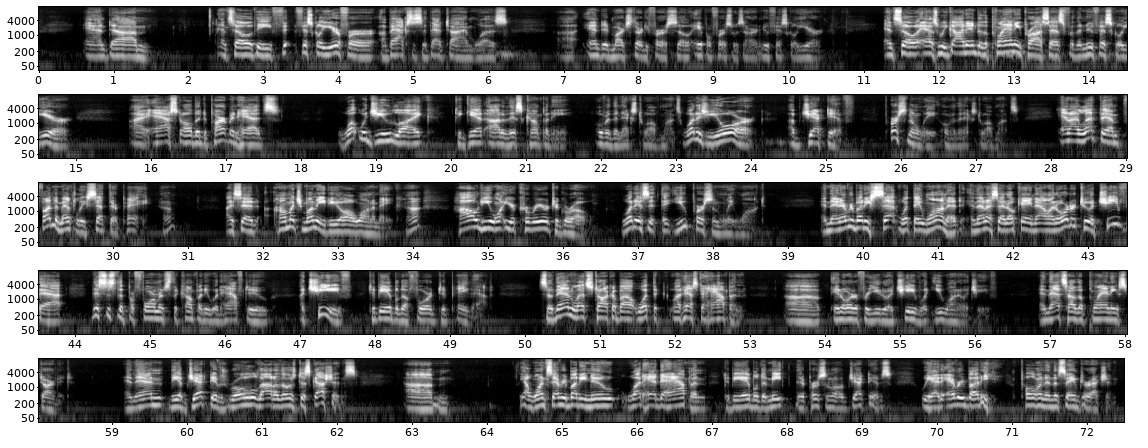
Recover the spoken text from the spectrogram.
and um, and so the f- fiscal year for Abaxis at that time was uh, ended March 31st. So April 1st was our new fiscal year, and so as we got into the planning process for the new fiscal year, I asked all the department heads, "What would you like to get out of this company over the next 12 months? What is your objective?" personally over the next 12 months. And I let them fundamentally set their pay. Huh? I said, How much money do you all want to make? Huh? How do you want your career to grow? What is it that you personally want? And then everybody set what they wanted. And then I said, Okay, now in order to achieve that, this is the performance the company would have to achieve to be able to afford to pay that. So then let's talk about what the what has to happen uh, in order for you to achieve what you want to achieve. And that's how the planning started. And then the objectives rolled out of those discussions. Um, yeah, once everybody knew what had to happen to be able to meet their personal objectives, we had everybody pulling in the same direction.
